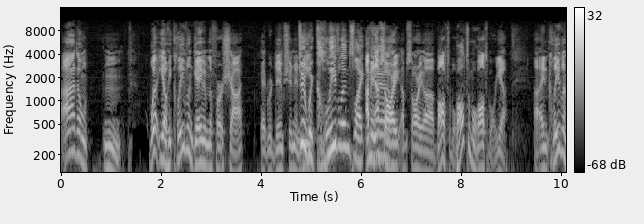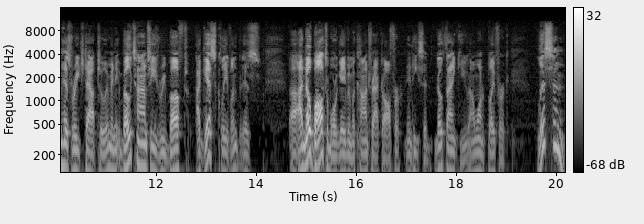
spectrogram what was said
I don't. Mm. Well, you know, he Cleveland gave him the first shot at redemption, and Dude, he, when Cleveland's like. I mean, I'm sorry, I'm sorry, uh, Baltimore, Baltimore. Baltimore, yeah. Uh, and Cleveland has reached out to him, and he- both times he's rebuffed. I guess Cleveland is. Uh, I know Baltimore gave him a contract offer, and he said, "No, thank you. I want to play for." Listen,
